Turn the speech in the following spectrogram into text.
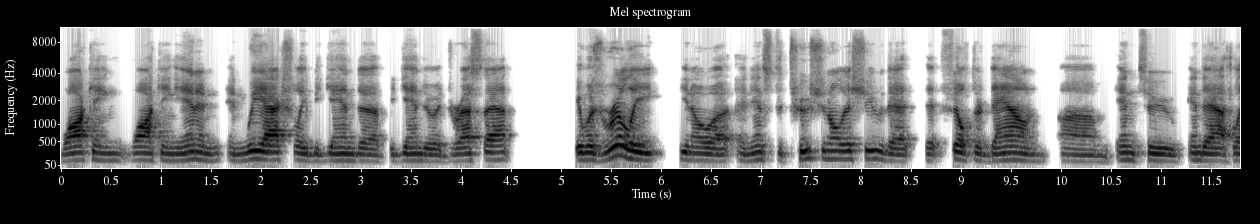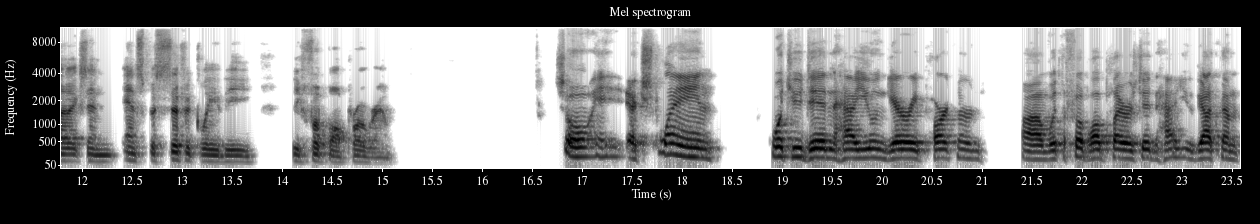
walking walking in, and and we actually began to began to address that. It was really you know uh, an institutional issue that that filtered down um, into into athletics and and specifically the the football program. So explain what you did and how you and Gary partnered uh, with the football players did and how you got them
